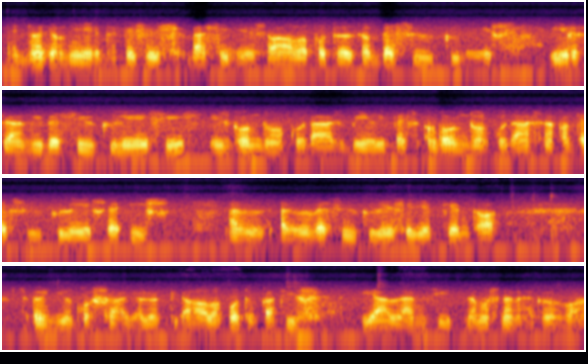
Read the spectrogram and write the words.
egy nagyon érdekes és veszélyes állapot, ez a beszűkülés, érzelmi beszűkülés is, és gondolkodásbéli, a gondolkodásnak a beszűkülése is. Ez, ez a beszűkülés egyébként a öngyilkosság előtti állapotokat is jellemzi, de most nem erről van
